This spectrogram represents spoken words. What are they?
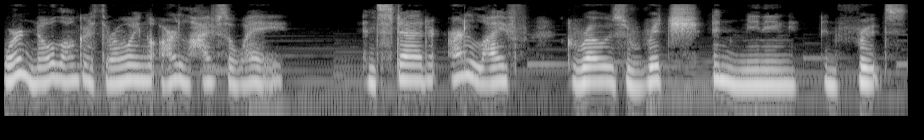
we're no longer throwing our lives away. Instead, our life grows rich in meaning and fruits.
